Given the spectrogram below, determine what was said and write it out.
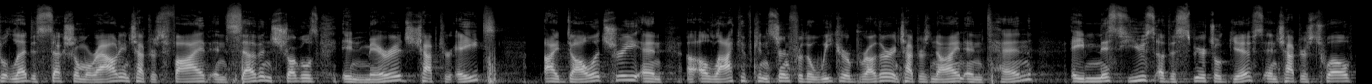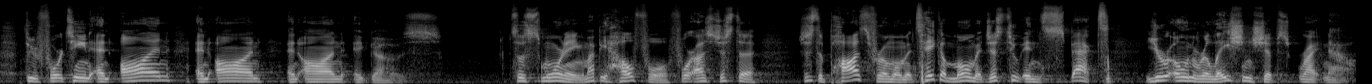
It's what led to sexual morality in chapters five and seven, struggles in marriage, chapter eight, idolatry and a lack of concern for the weaker brother in chapters nine and 10 a misuse of the spiritual gifts in chapters 12 through 14, and on and on and on it goes. So this morning, it might be helpful for us just to, just to pause for a moment, take a moment just to inspect your own relationships right now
